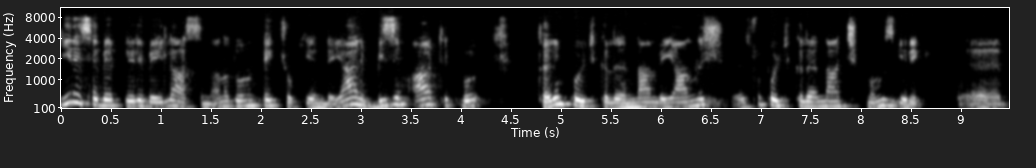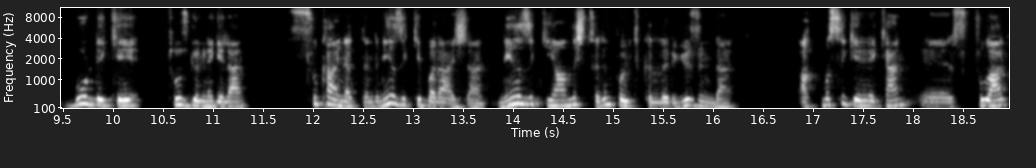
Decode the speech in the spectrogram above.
Yine sebepleri belli aslında Anadolu'nun pek çok yerinde. Yani bizim artık bu tarım politikalarından ve yanlış e, su politikalarından çıkmamız gerek. E, buradaki Tuz Gölü'ne gelen su kaynaklarında ne yazık ki barajlar, ne yazık ki yanlış tarım politikaları yüzünden akması gereken e, sular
